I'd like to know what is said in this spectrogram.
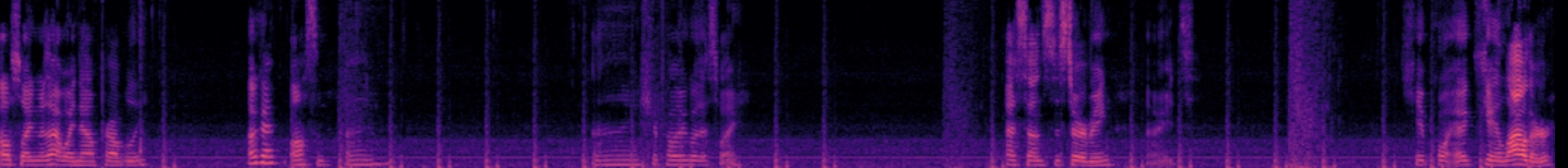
Oh, so I can go that way now, probably. Okay, awesome. I, I should probably go this way. That sounds disturbing. Alright. Going. It's getting louder.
